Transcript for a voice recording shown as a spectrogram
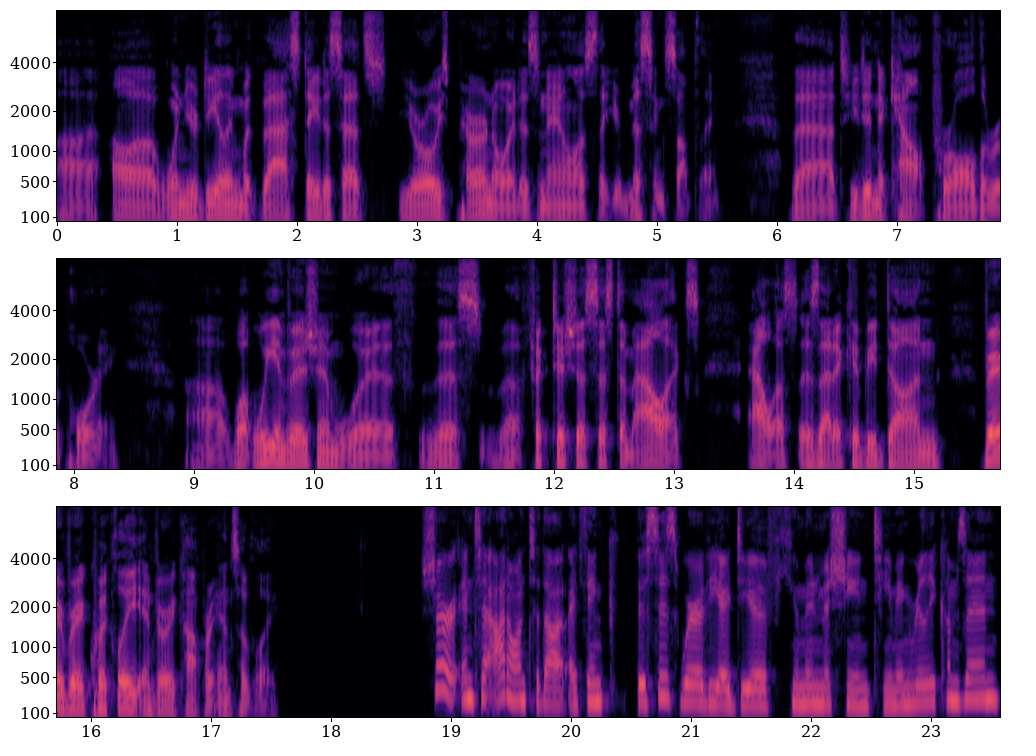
Uh, uh, when you're dealing with vast data sets, you're always paranoid as an analyst that you're missing something, that you didn't account for all the reporting. Uh, what we envision with this uh, fictitious system, Alex, Alice, is that it could be done very, very quickly and very comprehensively. Sure. And to add on to that, I think this is where the idea of human machine teaming really comes in.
